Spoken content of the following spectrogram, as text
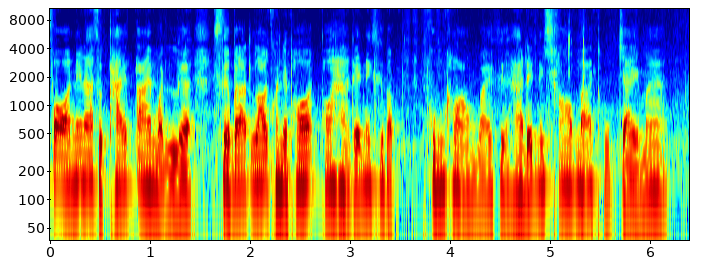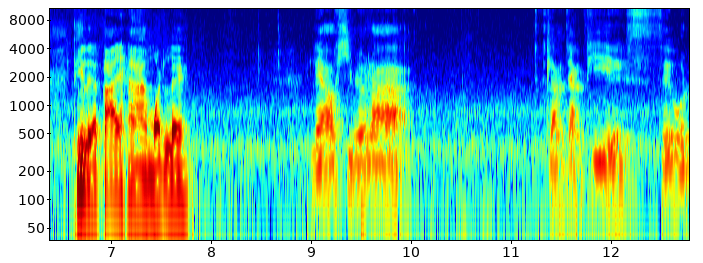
ฟอนเนี่ยนะสุดท้ายตายหมดเหลือเซอร์บรัสรอดคนเดียวเพราะเพราะฮาเดสนี่คือแบบคุ้มครองไว้คือฮาเดสนี่ชอบมากถูกใจมาก ที่เหลือตายหาหมดเลย แล้วคิเมล่าหลังจากที่เซอุส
